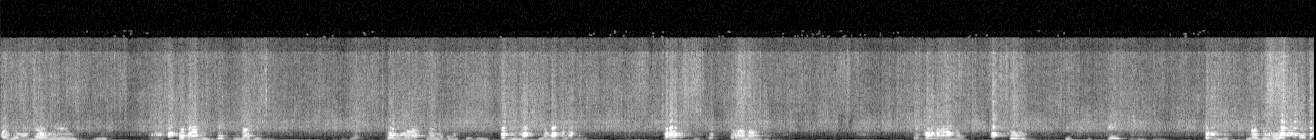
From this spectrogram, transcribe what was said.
a jeho neumilnictví a chovám teď naději, že souhlasném úsilí s oběma sněmovnami, prací se stranami, překonáme absolutistické Demokrasi in Nagoya Roma.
